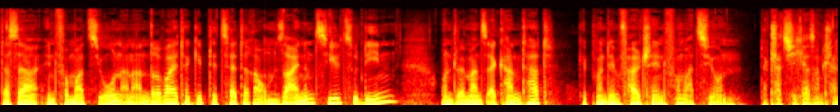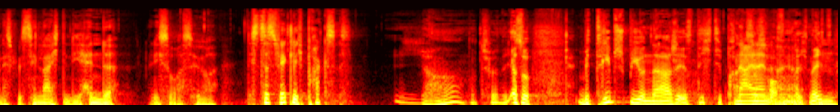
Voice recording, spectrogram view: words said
dass er Informationen an andere weitergibt etc., um seinem Ziel zu dienen. Und wenn man es erkannt hat, gibt man dem falsche Informationen. Da klatsche ich ja so ein kleines bisschen leicht in die Hände, wenn ich sowas höre. Ist das wirklich Praxis? Ja, natürlich. Also Betriebsspionage ist nicht die Praxis, nein, nein, hoffentlich nein, nicht. Mhm.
